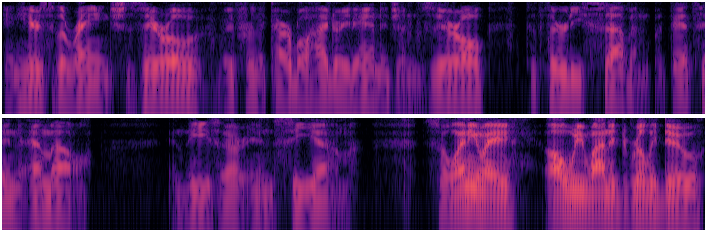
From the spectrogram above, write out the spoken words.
and here's the range. Zero for the carbohydrate antigen. Zero to 37. But that's in ml. And these are in cm. So anyway, all we wanted to really do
